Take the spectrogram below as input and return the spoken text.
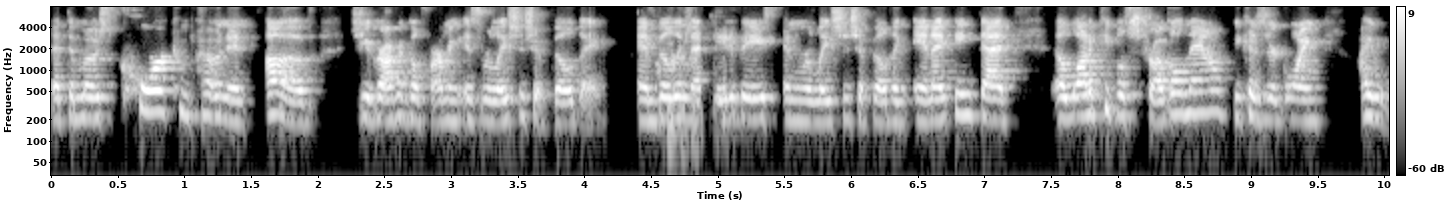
that the most core component of geographical farming is relationship building and building that database and relationship building. And I think that a lot of people struggle now because they're going, I,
